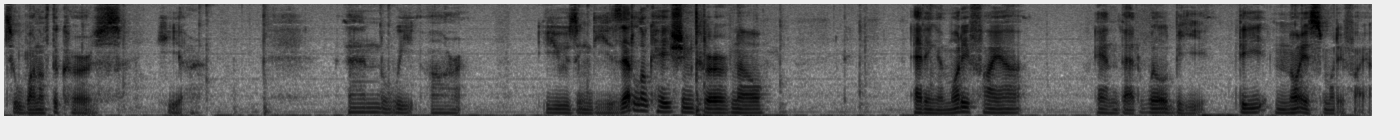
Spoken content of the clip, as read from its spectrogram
to one of the curves here. And we are using the Z location curve now adding a modifier and that will be the noise modifier.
